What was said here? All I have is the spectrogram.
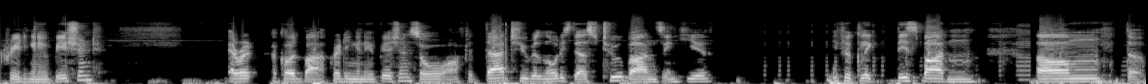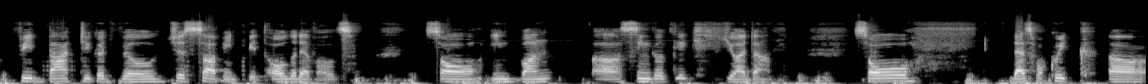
Creating a new patient error occurred by creating a new patient so after that you will notice there's two buttons in here. If you click this button um, the feedback ticket will just submit with all the defaults so in one uh, single click you are done. So that's for quick uh,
